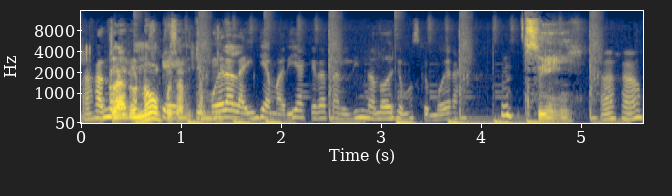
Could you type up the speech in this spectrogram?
Ajá, no Claro, dejemos no, que, pues a mí que también. muera la India María, que era tan linda, no dejemos que muera. Sí. Ajá.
